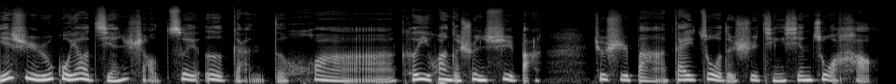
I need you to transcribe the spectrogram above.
也许如果要减少罪恶感的话，可以换个顺序吧，就是把该做的事情先做好，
